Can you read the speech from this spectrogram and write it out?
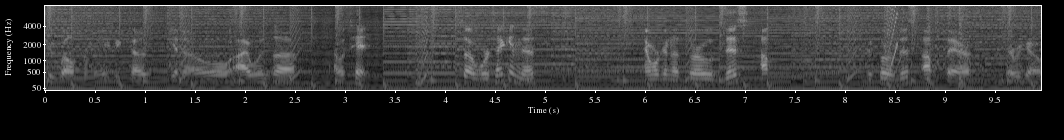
too well for me because, you know, I was uh I was hit. So we're taking this and we're gonna throw this up we throw this up there there we go.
